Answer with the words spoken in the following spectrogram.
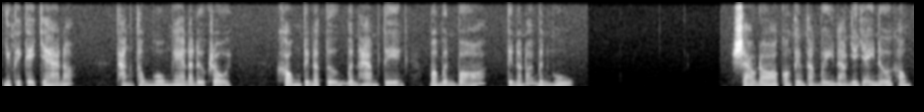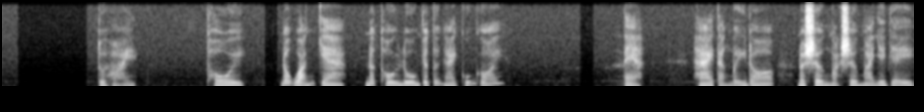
nhưng thì kệ cha nó, thằng thông ngôn nghe là được rồi. Không thì nó tưởng mình ham tiền, mà mình bỏ thì nó nói mình ngu. Sau đó còn thêm thằng Mỹ nào như vậy nữa không? Tôi hỏi, thôi, nó quản cha, nó thôi luôn cho tới ngày cuốn gói. Nè, hai thằng Mỹ đó, nó sơn mặt sơn mài như vậy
